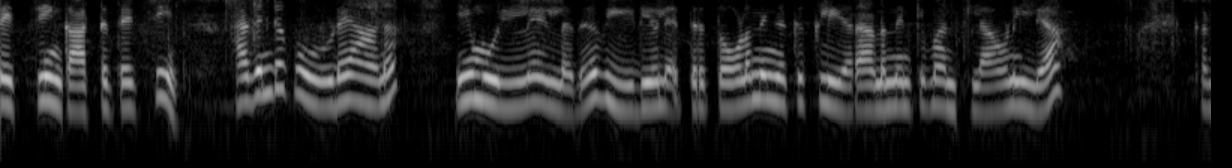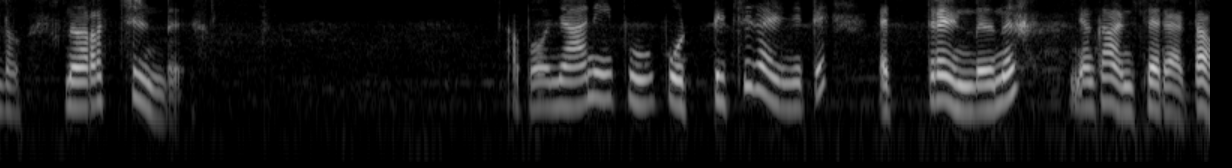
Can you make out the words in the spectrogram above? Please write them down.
തെച്ചിയും കാട്ടുതെച്ചിയും അതിന്റെ കൂടെയാണ് ഈ മുല്ല ഉള്ളത്. വീഡിയോയിൽ എത്രത്തോളം നിങ്ങൾക്ക് ക്ലിയർ ആണെന്ന് എനിക്ക് മനസ്സിലാവണില്ല. കണ്ടോ? നിറച്ചുണ്ട്. അപ്പോൾ ഞാൻ ഈ പൂ പൊട്ടിച്ച് കഴിഞ്ഞിട്ട് എത്ര ഉണ്ടെന്ന് ഞാൻ കാണിച്ചു തരാം കേട്ടോ.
